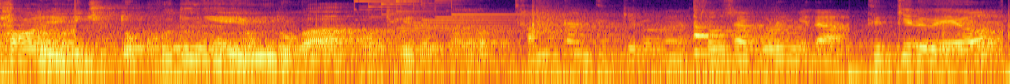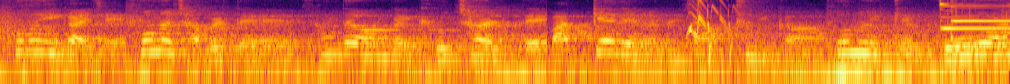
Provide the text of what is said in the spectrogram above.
사모님 이 죽도 코등이의 용도가 어떻게 될까요? 잠깐 듣기로는 저도 잘 모릅니다. 듣기로예요. 코등이가 이제 손을 잡을 때 상대방과 교차할 때 맞게 되면 이제 아프니까 손을 이렇게 보호할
